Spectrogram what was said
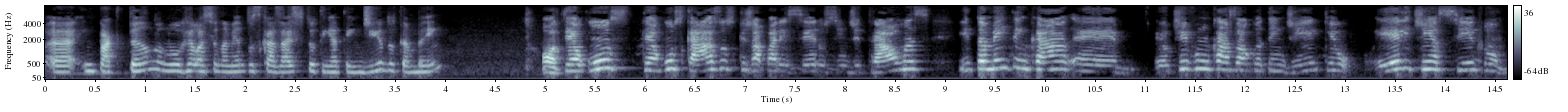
uh, impactando no relacionamento dos casais que tu tem atendido também? Ó, tem alguns, tem alguns casos que já apareceram sim, de traumas e também tem é, eu tive um casal que eu atendi que ele tinha sido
